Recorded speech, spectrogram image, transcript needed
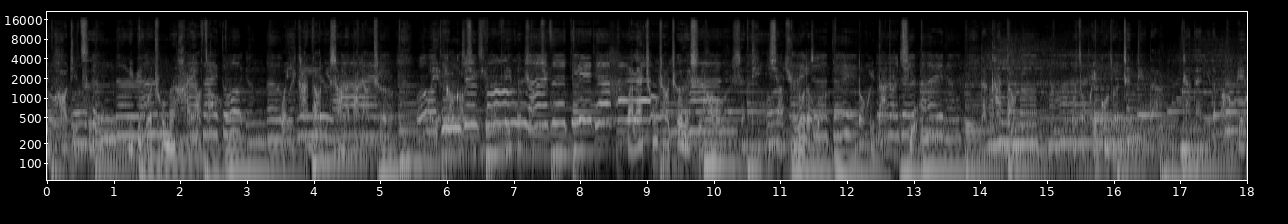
有好几次你比我出门还要早，我一看到你上了那辆车，我也高高兴兴的飞奔上去。本来冲上车的时候，身体一向虚弱的我都会大喘气，但看到你，我总会故作镇定的站在你的旁边，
